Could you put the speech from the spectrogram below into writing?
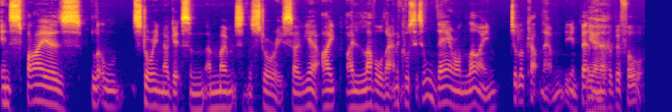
inspires little story nuggets and, and moments in the story. So yeah, I, I love all that. And of course, it's all there online to look up now, better yeah. than ever before.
